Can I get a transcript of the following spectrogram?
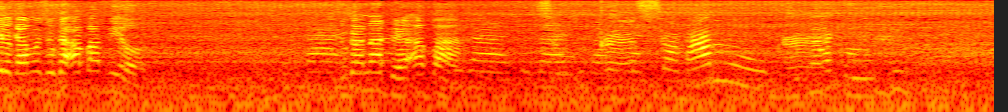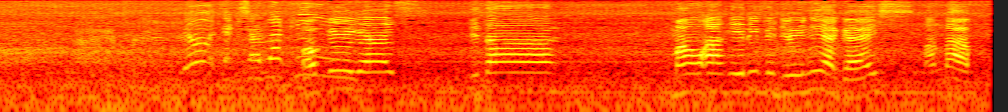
Phil, kamu suka apa, Phil? Suka. Suka nada apa? Suka, suka, suka, suka kamu. Suka aku. Oke, guys. Kita mau akhiri video ini ya, guys. Mantap.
